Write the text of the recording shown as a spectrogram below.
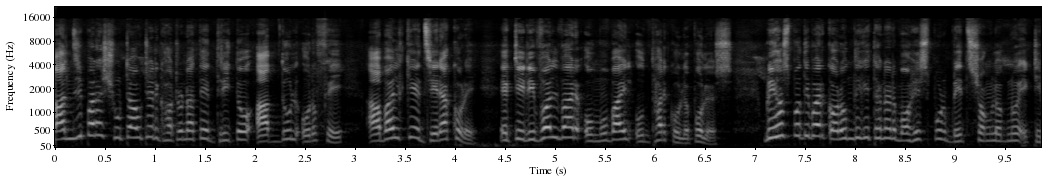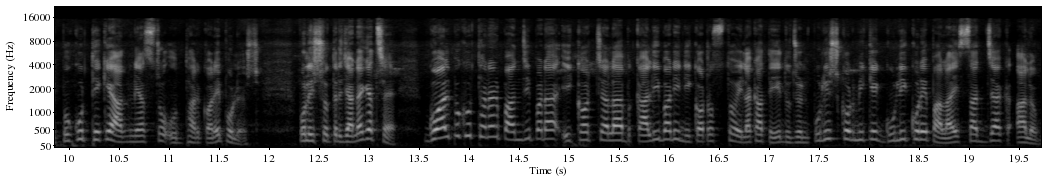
পাঞ্জিপাড়া শুটআউটের ঘটনাতে ধৃত আব্দুল ওরফে আবালকে জেরা করে একটি রিভলভার ও মোবাইল উদ্ধার করল পুলিশ। বৃহস্পতিবার করণদিঘি থানার মহেশপুর ব্রিজ সংলগ্ন একটি পুকুর থেকে আগ্নেয়াস্ত্র উদ্ধার করে পুলিশ। পুলিশ সূত্রে জানা গেছে, গোয়ালপুকুর থানার পাঞ্জিপাড়া ইকটচালা, কালীবাড়ি নিকটস্থ এলাকাতে দুজন পুলিশ কর্মীকে গুলি করে পালায় সাজ্জাক আলম।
